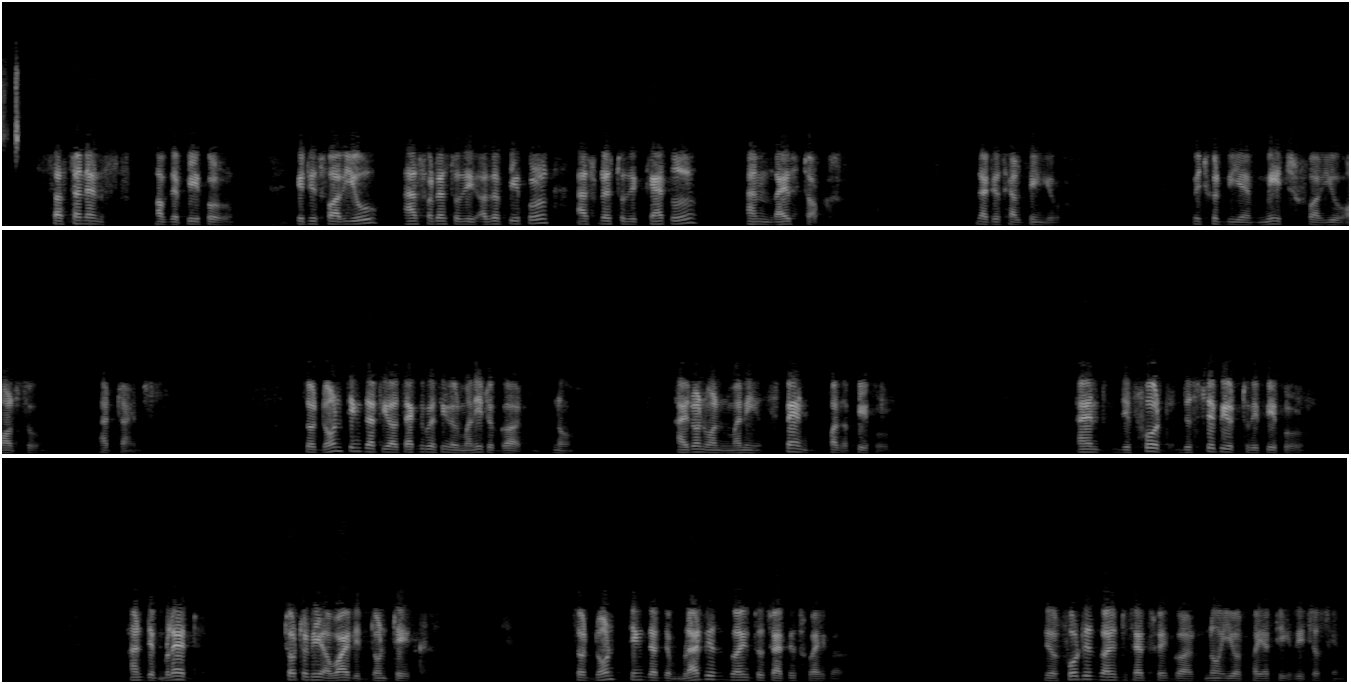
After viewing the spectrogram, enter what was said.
sustenance of the people. It is for you as well as to the other people, as well as to the cattle and livestock that is helping you, which could be a meat for you also at times. So don't think that you are sacrificing your money to God. No. I don't want money. spent for the people. And the food distribute to the people. And the blood, totally avoid it. Don't take. So don't think that the blood is going to satisfy God. Your food is going to satisfy God. No, your piety reaches Him.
